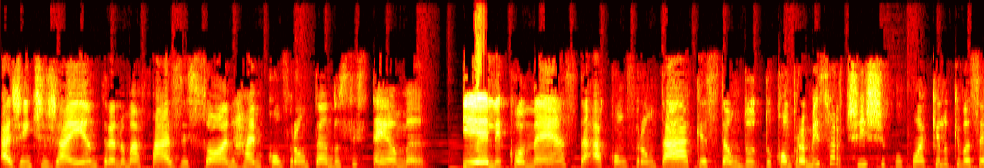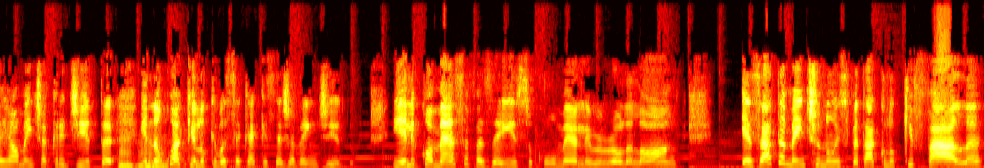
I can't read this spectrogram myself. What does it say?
a gente já entra numa fase Sondheim confrontando o sistema que ele começa a confrontar a questão do, do, compromisso artístico com aquilo que você realmente acredita uhum. e não com aquilo que você quer que seja vendido. E ele começa a fazer isso com o Merrily Roll Along exatamente num espetáculo que fala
